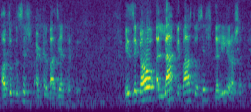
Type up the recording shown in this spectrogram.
اور تم تو صرف اٹکل بازیاں کرتے ہو۔ ان سے کہو، اللہ کے پاس تو صرف دلیل روشن ہے۔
